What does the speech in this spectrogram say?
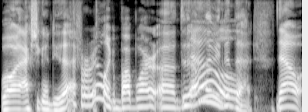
Well, actually, going to do that for real? Like a barbed wire? Uh, did, I don't know if he did that. Now,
